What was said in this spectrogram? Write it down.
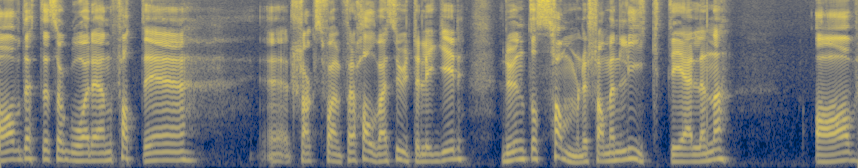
av dette så går en fattig et slags form for halvveis uteligger rundt og samler sammen likdelene av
